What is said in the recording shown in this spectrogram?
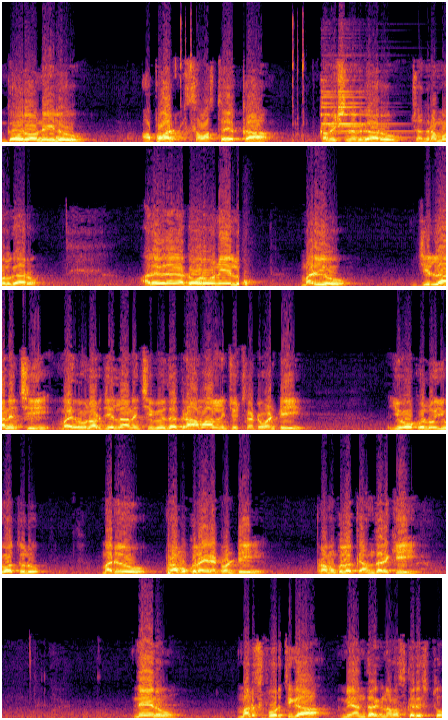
గౌరవనీయులు అపార్ట్ సంస్థ యొక్క కమిషనర్ గారు చంద్రమూల్ గారు అదేవిధంగా గౌరవనీయులు మరియు జిల్లా నుంచి మహబూబ్నగర్ జిల్లా నుంచి వివిధ గ్రామాల నుంచి వచ్చినటువంటి యువకులు యువతులు మరియు ప్రముఖులైనటువంటి ప్రముఖులకి అందరికీ నేను మనస్ఫూర్తిగా మీ అందరికి నమస్కరిస్తూ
